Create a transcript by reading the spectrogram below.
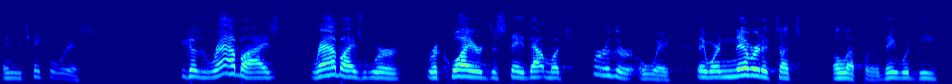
and you take a risk. Because rabbis, rabbis were required to stay that much further away. They were never to touch a leper. They would be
